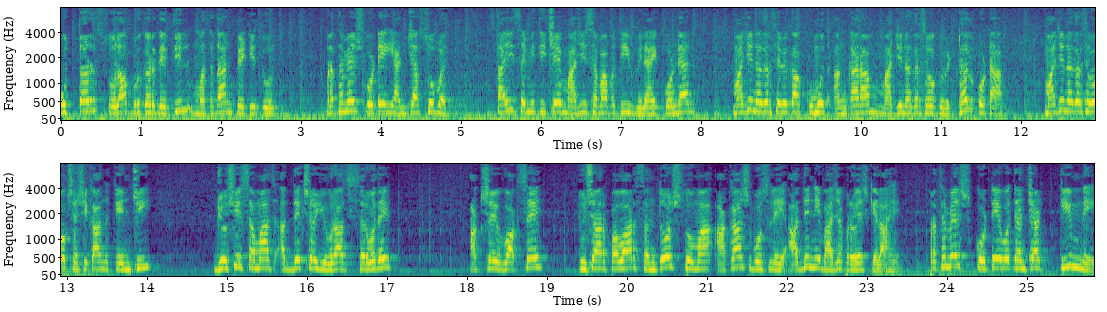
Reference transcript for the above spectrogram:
उत्तर सोलापूरकर देतील मतदान पेटीतून. प्रथमेश कोटे यांच्यासोबत स्थायी समितीचे माजी सभापती विनायक कोंड्याल माजी नगरसेविका कुमुद अंकाराम माजी नगरसेवक विठ्ठल कोटा माजी नगरसेवक शशिकांत केंची जोशी समाज अध्यक्ष युवराज सर्वदे अक्षय वाक्से तुषार पवार संतोष सोमा आकाश भोसले आदींनी भाजप प्रवेश केला आहे. प्रथमेश कोटे व त्यांच्या टीमने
